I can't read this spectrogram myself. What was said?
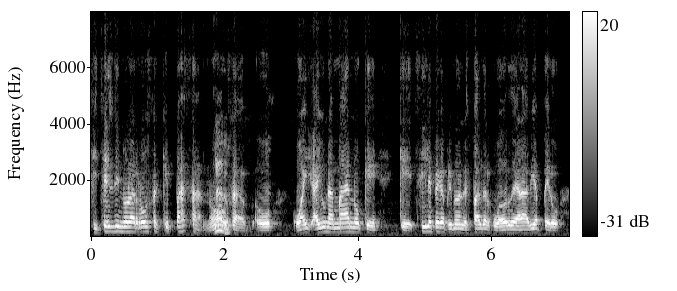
Si Chesney no la roza, ¿qué pasa? ¿no? O, sea, o, hay, hay, una mano que, que sí le pega primero en la espalda al jugador de Arabia, pero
